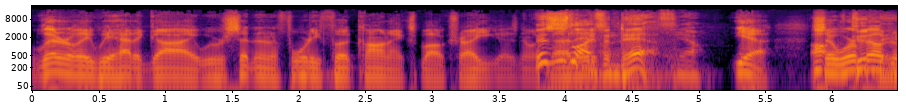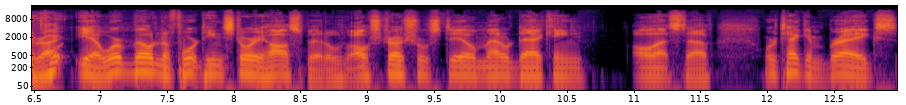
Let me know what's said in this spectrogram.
Literally, we had a guy, we were sitting in a 40 foot Connex box, right? You guys know what This that is life and death. Yeah. yeah. Oh, So we're building be, a, right? four- yeah, we're building a 14 story hospital, all structural steel, metal decking, all that stuff. We're taking breaks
